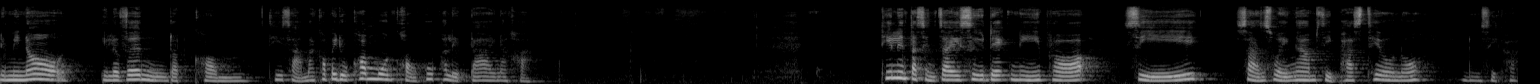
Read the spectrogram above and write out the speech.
liminal11.com ที่สามารถเข้าไปดูข้อมูลของผู้ผลิตได้นะคะ ที่ลินตัดสินใจซื้อเด็กนี้เพราะสีสารสวยงามสีพาสเทลเนาะดูสิคะ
